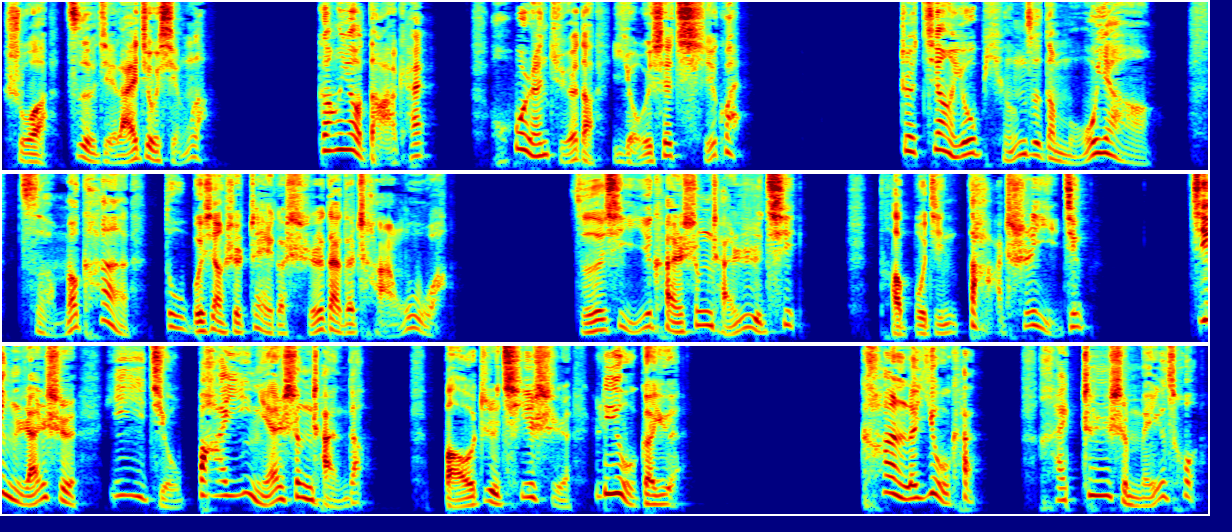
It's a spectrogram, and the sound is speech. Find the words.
说自己来就行了。刚要打开，忽然觉得有一些奇怪，这酱油瓶子的模样，怎么看都不像是这个时代的产物啊！仔细一看生产日期，他不禁大吃一惊，竟然是一九八一年生产的，保质期是六个月。看了又看，还真是没错。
